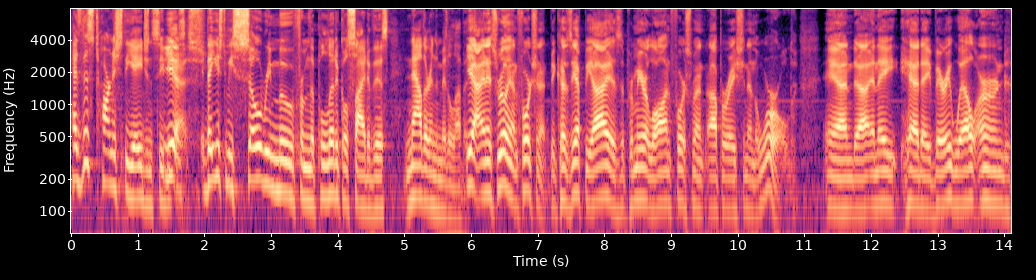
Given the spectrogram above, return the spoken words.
has this tarnished the agency? Because Yes. They used to be so removed from the political side of this. Now they're in the middle of it. Yeah, and it's really unfortunate because the FBI is the premier law enforcement operation in the world. And, uh, and they had a very well earned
